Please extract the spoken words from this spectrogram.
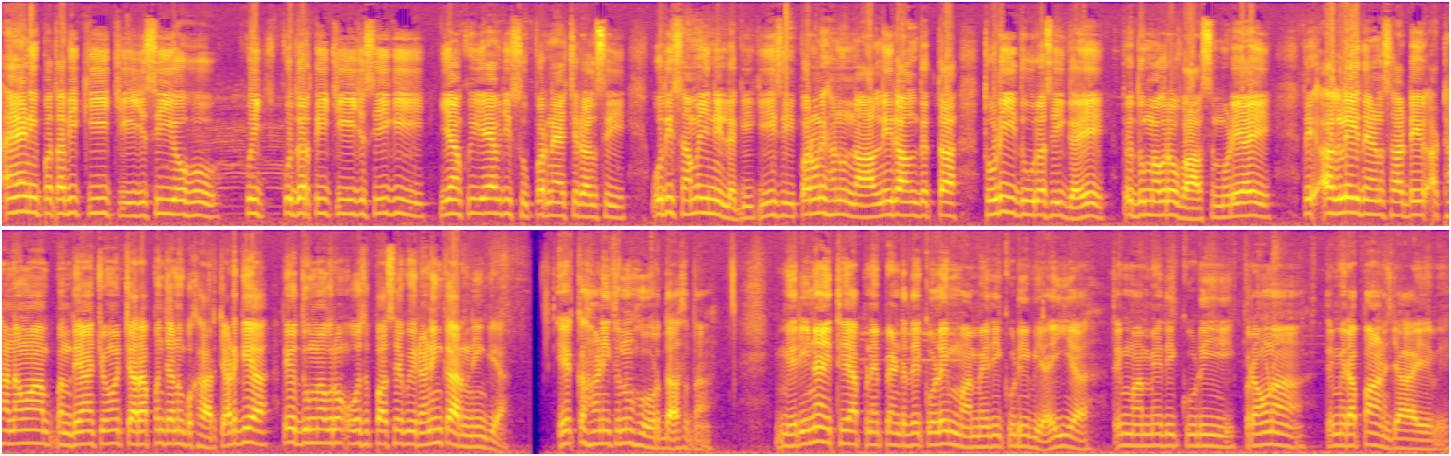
ਐ ਨਹੀਂ ਪਤਾ ਵੀ ਕੀ ਚੀਜ਼ ਸੀ ਉਹ, ਕੋਈ ਕੁਦਰਤੀ ਚੀਜ਼ ਸੀਗੀ ਜਾਂ ਕੋਈ ਇਹੋ ਜਿਹੀ ਸੁਪਰਨੈਚੁਰਲ ਸੀ, ਉਹਦੀ ਸਮਝ ਨਹੀਂ ਲੱਗੀ ਕੀ ਸੀ, ਪਰ ਉਹਨੇ ਸਾਨੂੰ ਨਾਲ ਨਹੀਂ ਰਲਣ ਦਿੱਤਾ। ਥੋੜੀ ਦੂਰ ਅਸੀਂ ਗਏ ਤੇ ਉਦੋਂ ਮਗਰੋਂ ਵਾਪਸ ਮੁੜ ਆਏ ਤੇ ਅਗਲੇ ਦਿਨ ਸਾਡੇ 8-9 ਬੰਦਿਆਂ ਚੋਂ ਚਾਰਾਂ ਪੰਜਾਂ ਨੂੰ ਬੁਖਾਰ ਚੜ ਗਿਆ ਤੇ ਉਦੋਂ ਮਗਰੋਂ ਉਸ ਪਾਸੇ ਕੋਈ ਰਨਿੰਗ ਕਰਨ ਨਹੀਂ ਗਿਆ। ਇਹ ਕਹਾਣੀ ਤੁਹਾਨੂੰ ਹੋਰ ਦੱਸਦਾ। ਮੇਰੀ ਨਾ ਇੱਥੇ ਆਪਣੇ ਪਿੰਡ ਦੇ ਕੋਲੇ ਮਾਮੇ ਦੀ ਕੁੜੀ ਵਿਆਹੀ ਆ ਤੇ ਮਾਮੇ ਦੀ ਕੁੜੀ ਪ੍ਰਾਹੁਣਾ ਤੇ ਮੇਰਾ ਭਾਣਜਾ ਆਏ ਵੇ।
